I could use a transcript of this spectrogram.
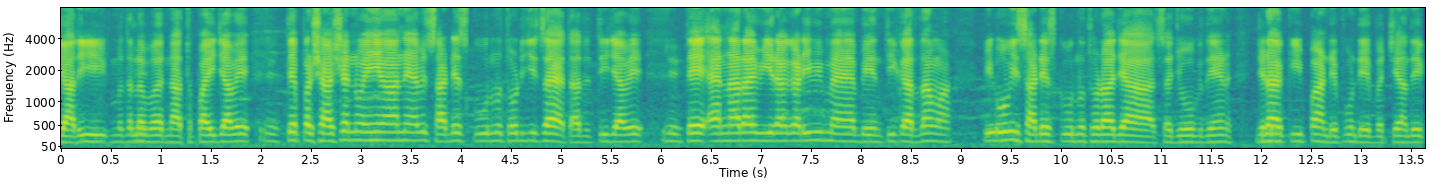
ਜਿਆਦੀ ਮਤਲਬ ਨੱਥ ਪਾਈ ਜਾਵੇ ਤੇ ਪ੍ਰਸ਼ਾਸਨ ਨੂੰ ਇਹ ਆਨੇ ਆ ਵੀ ਸਾਡੇ ਸਕੂਲ ਨੂੰ ਥੋੜੀ ਜਿਹੀ ਸਹਾਇਤਾ ਦਿੱਤੀ ਜਾਵੇ ਤੇ ਐਨ ਆਰ ਆਈ ਵੀਰਾਂ ਗੜੀ ਵੀ ਮੈਂ ਬੇਨਤੀ ਕਰਦਾ ਵਾਂ ਵੀ ਉਹ ਵੀ ਸਾਡੇ ਸਕੂਲ ਨੂੰ ਥੋੜਾ ਜਿਹਾ ਸਹਿਯੋਗ ਦੇਣ ਜਿਹੜਾ ਕਿ ਭਾਂਡੇ ਭੁੰਡੇ ਬੱਚਿਆਂ ਦੇ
